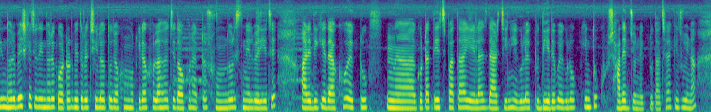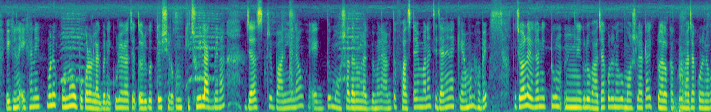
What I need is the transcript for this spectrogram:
দিন ধরে, বেশ কিছুদিন ধরে কোটোর ভিতরে ছিল তো যখন মুটকিটা খোলা হয়েছে তখন একটা সুন্দর স্মেল বেরিয়েছে। আর এদিকে দেখো একটু গোটা তেজপাতা, এলাচ, দারচিনি এগুলো একটু দিয়ে দেবো। এগুলো কিন্তু খুব স্বাদের জন্য একটু, তাছাড়া কিছুই না। এখানে এখানে মানে কোনো উপকরণ লাগবে না। কুলের আছে তৈরি করতে সেরকম কিছুই লাগবে না। জাস্ট বানিয়ে নাও, একদম অসাধারণ লাগবে। মানে আমি তো ফার্স্ট টাইম বানাচ্ছি, জানি না কেমন হবে। তো চলো এখানে একটু এগুলো ভাজা করে নেব, মশলাটা একটু হালকা করে ভাজা করে নেব,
